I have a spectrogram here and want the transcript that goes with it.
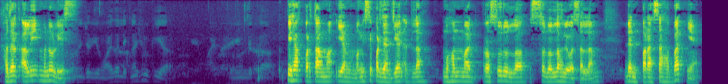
Hadrat Ali menulis, Pihak pertama yang mengisi perjanjian adalah Muhammad Rasulullah Sallallahu Alaihi Wasallam dan para sahabatnya.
